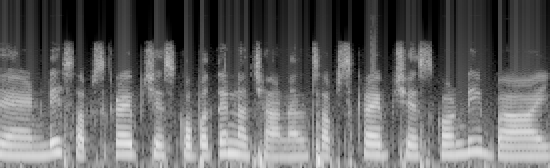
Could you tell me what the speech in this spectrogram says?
చేయండి. సబ్స్క్రైబ్ చేసుకోకపోతే నా ఛానల్ సబ్స్క్రైబ్ చేసుకోండి. బాయ్.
